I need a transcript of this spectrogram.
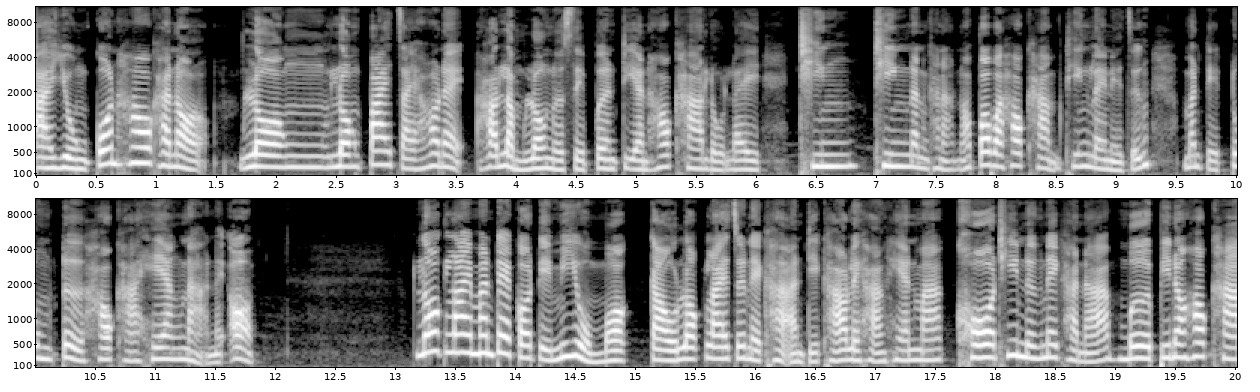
อายุงก้นเฮาค่ะเนาะ ลองลองป้ายใจเฮาได้เฮาลำลองเนือเสเปิ้นเตียนเฮาคาโหลไลทิ้งทิ้งนั่นขนาดเนาะเพราะว่าเฮาคาทิ้งเลเนี่ยจึง มันเตตุ้มเตอเฮาคาแห้งหนาในอ้อลอกลายมันแต่ก็เตมีอยู่หมอกเก่าลอกลายจังในค่ะอันที่ข้าวเลยหางแฮนมาข้อที่1ในค่ะนะเมื่อพี่น้องเฮาคา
